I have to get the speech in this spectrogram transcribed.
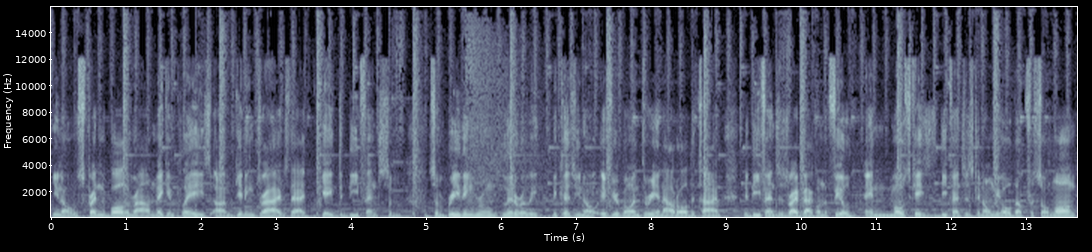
you know, spreading the ball around, making plays, um, getting drives that gave the defense some some breathing room, literally, because you know if you're going three and out all the time, the defense is right back on the field. In most cases, defenses can only hold up for so long,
